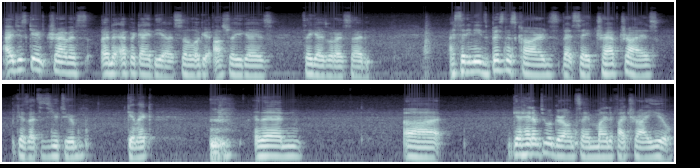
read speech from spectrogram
I just gave Travis an epic idea. So look, at, I'll show you guys, tell you guys what I said. I said he needs business cards that say Trav Tries, because that's his YouTube gimmick. and then, uh, get hand him to a girl and say, mind if I try you?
